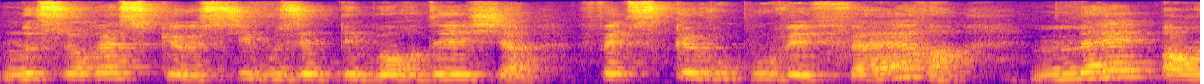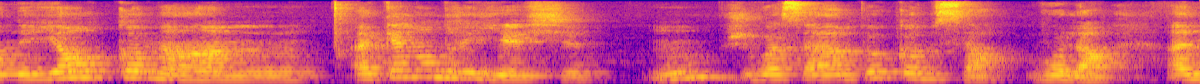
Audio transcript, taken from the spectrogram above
ne serait-ce que si vous êtes débordé, faites ce que vous pouvez faire, mais en ayant comme un, calendrier. Hmm? Je vois ça un peu comme ça, voilà. Un,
